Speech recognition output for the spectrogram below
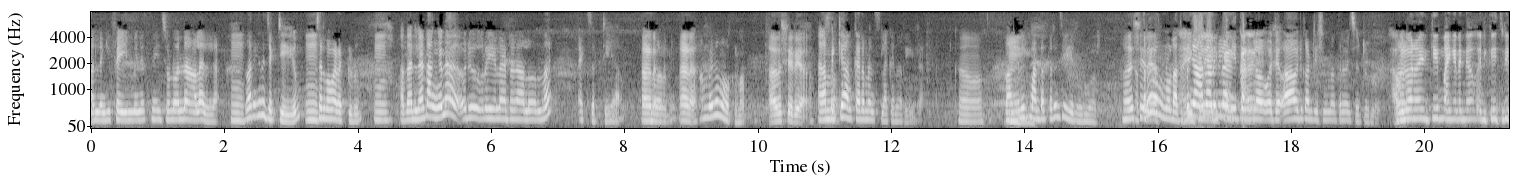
അല്ലെങ്കിൽ ഫെയിമിനെ സ്നേഹിച്ചുകൊണ്ടോ എന്ന ആളല്ല. അതാണെങ്കിൽ റിജക്ട് ചെയ്യും. ചിലപ്പോൾ വഴക്കിടും. അതല്ലാണ്ട് അങ്ങനെ ഒരു റിയൽ ആയിട്ട് ഒരാൾ വന്ന് അക്സെപ്റ്റ് ചെയ്യാം എന്ന് പറഞ്ഞു. ആണ്. അമ്മേനെ നോക്കണം. അത് ശരിയാ. അമ്മയ്ക്ക് ആൾക്കാരെ മനസ്സിലാക്കാൻ അറിയില്ല. ഒരു മണ്ടത്തരം ചെയ്തു ആ ഒരു കണ്ടീഷൻ മാത്രമേ വെച്ചിട്ടുള്ളൂ. അവർ പറഞ്ഞ എനിക്ക് ഭയങ്കര എനിക്ക് ഇച്ചിരി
